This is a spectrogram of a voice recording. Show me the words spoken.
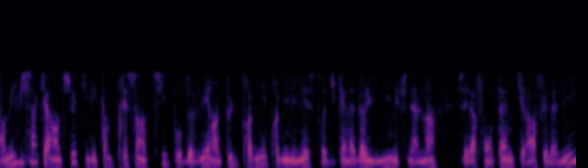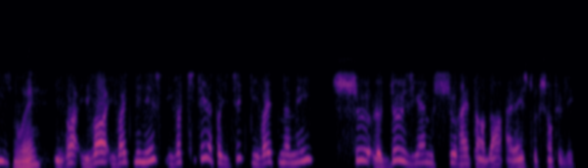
En 1848, il est comme pressenti pour devenir un peu le premier premier ministre du Canada uni, mais finalement, c'est La Fontaine qui rafle la mise. Ouais. Il va, il, va, il va être ministre, il va quitter la politique, puis il va être nommé sur le deuxième surintendant à l'instruction publique.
